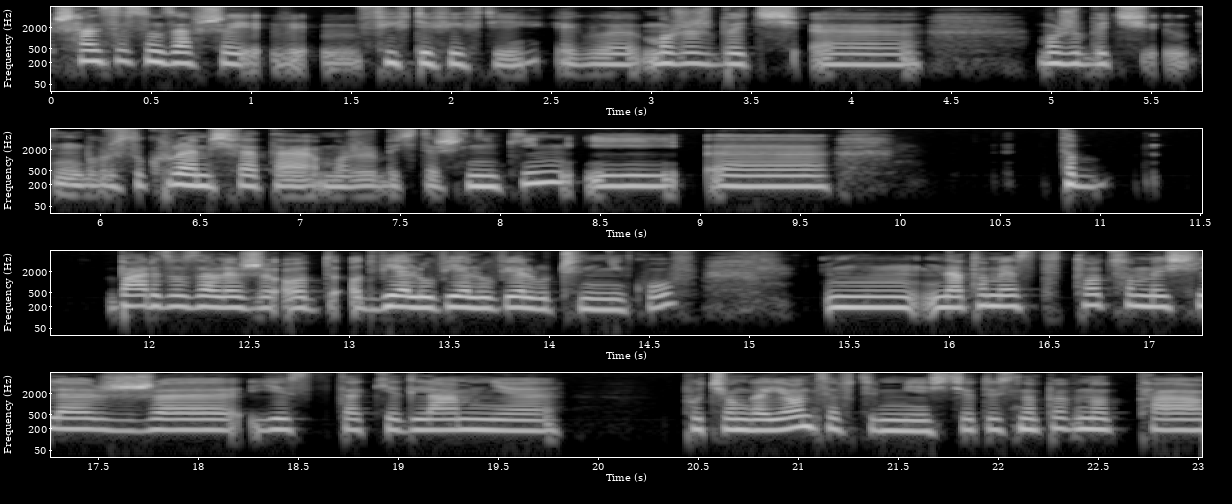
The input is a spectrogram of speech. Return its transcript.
szanse są zawsze 50-50. Jakby możesz być, yy, może być po prostu królem świata, możesz być też nikim i yy, to bardzo zależy od, od wielu, wielu, wielu czynników. Yy, natomiast to, co myślę, że jest takie dla mnie pociągające w tym mieście, to jest na pewno ta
